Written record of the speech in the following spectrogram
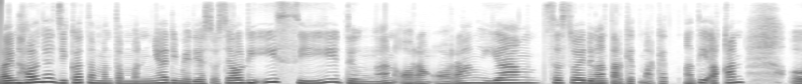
Lain halnya jika teman-temannya di media sosial diisi dengan orang-orang yang sesuai dengan target market, nanti akan e,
